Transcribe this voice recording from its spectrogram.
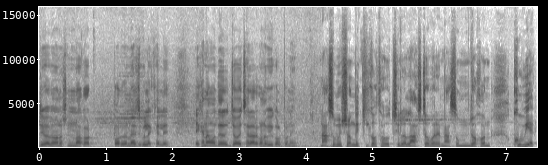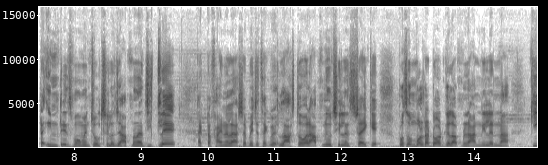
যেভাবে মানুষ নকআউট পর্বে ম্যাচগুলো খেলে এখানে আমাদের জয় ছাড়া আর কোনো বিকল্প নেই। নাসুমের সঙ্গে কি কথা হচ্ছিল লাস্ট ওভারে নাসুম যখন খুবই একটা ইন্টেন্স মোমেন্ট চলছিল যে আপনারা জিতলে একটা ফাইনালে আসা বেঁচে থাকবে। লাস্ট ওভারে আপনিও ছিলেন স্ট্রাইকে প্রথম বলটা ডট গেল আপনি রান নিলেন না। কি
